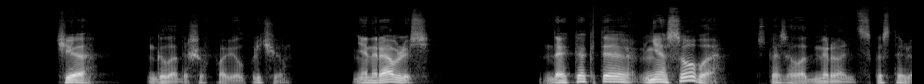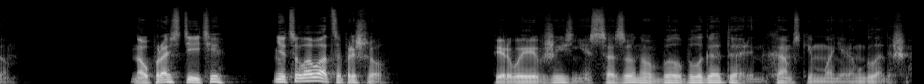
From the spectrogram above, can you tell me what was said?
— Че? — Гладышев повел плечом. — Не нравлюсь? — Да как-то не особо, — сказал адмиралец с костылем. — Но простите, не целоваться пришел. — Впервые в жизни Сазонов был благодарен хамским манерам Гладыша.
